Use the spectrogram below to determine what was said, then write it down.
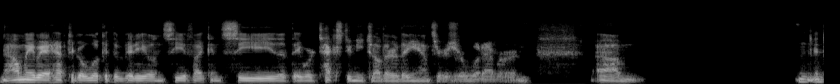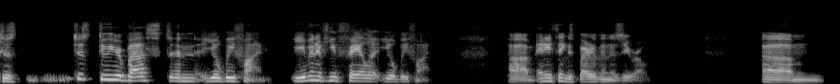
now maybe I have to go look at the video and see if I can see that they were texting each other the answers or whatever. And um, just just do your best and you'll be fine even if you fail it you'll be fine um, anything is better than a zero um,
